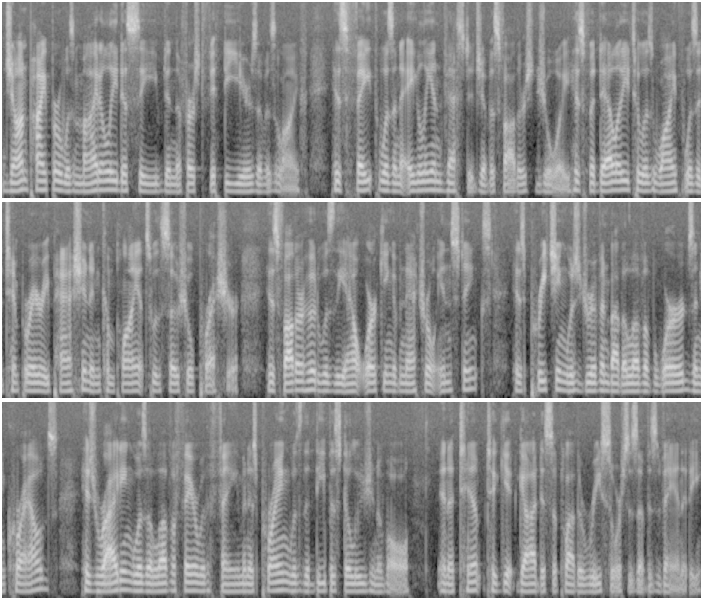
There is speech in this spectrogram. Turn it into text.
John Piper was mightily deceived in the first 50 years of his life. His faith was an alien vestige of his father's joy. His fidelity to his wife was a temporary passion in compliance with social pressure. His fatherhood was the outworking of natural instincts. His preaching was driven by the love of words and crowds. His writing was a love affair with fame, and his praying was the deepest delusion of all. an attempt to get God to supply the resources of his vanity.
